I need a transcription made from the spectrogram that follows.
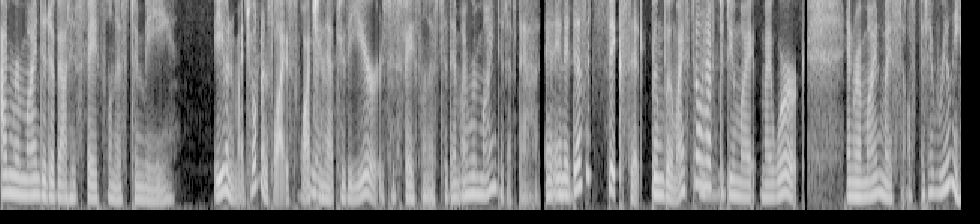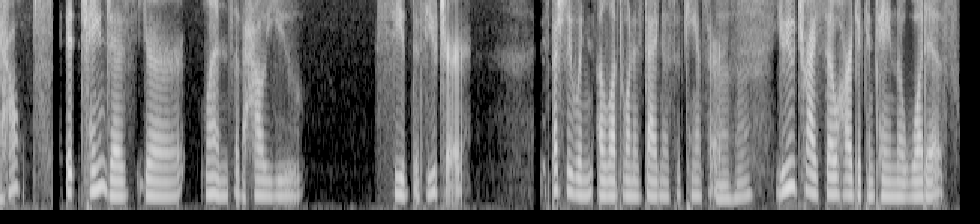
I'm reminded about his faithfulness to me, even in my children's lives, watching Yeah. that through the years, his faithfulness to them. I'm reminded of that. And, and it doesn't fix it, boom, boom. I still have to do my, my work and remind myself, but it really helps. It changes your lens of how you see the future, especially when a loved one is diagnosed with cancer. Mm-hmm. You try so hard to contain the what if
